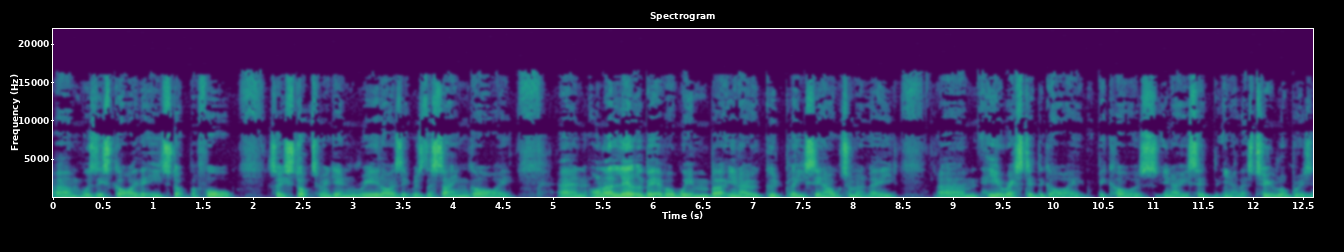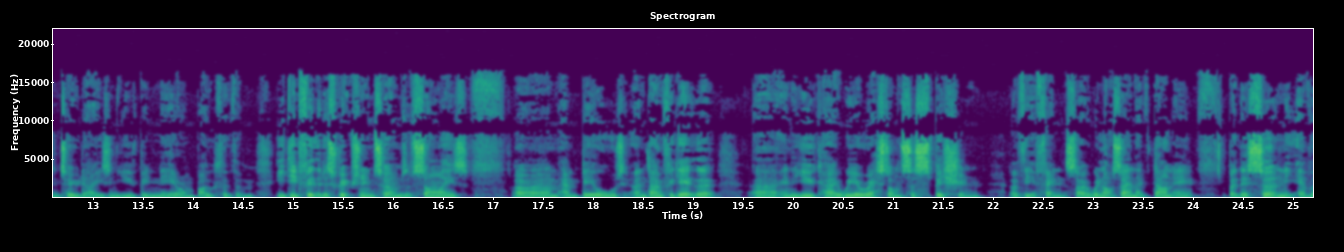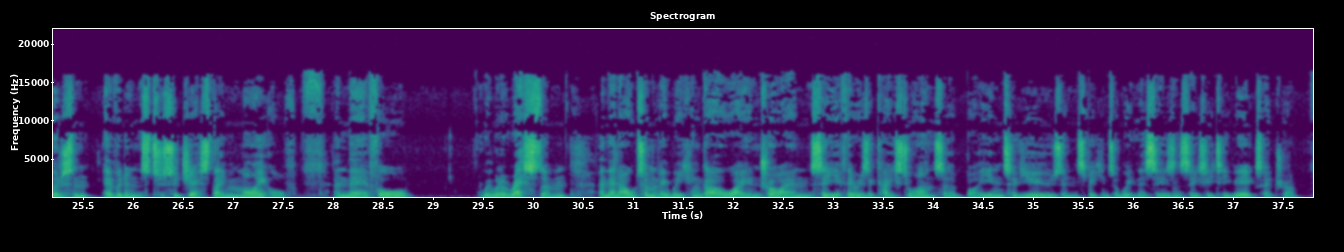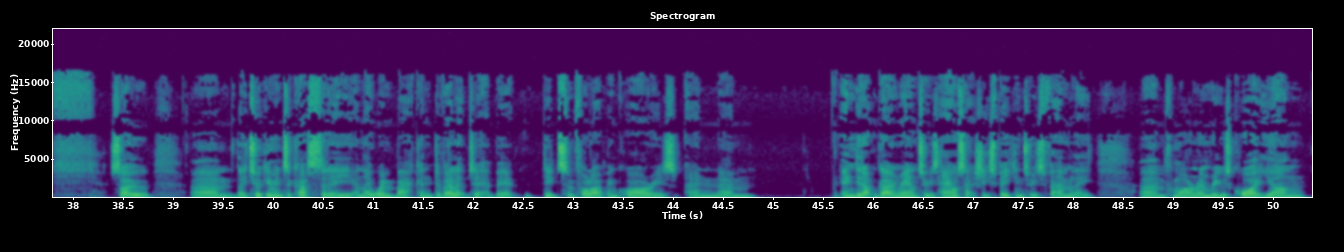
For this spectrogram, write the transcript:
um, was this guy that he'd stopped before. So he stopped him again, realised it was the same guy, and on a little bit of a whim, but you know, good policing ultimately um, he arrested the guy because you know he said you know that's two robberies in two days and you've been near on both of them. He did fit the description in terms of size um, and build, and don't forget that uh, in the UK we arrest on suspicion of the offence. So we're not saying they've done it, but there's certainly evidence evidence to suggest they might have, and therefore we will arrest them, and then ultimately we can go away and try and see if there is a case to answer by interviews and speaking to witnesses and CCTV, etc. So um, they took him into custody and they went back and developed it a bit, did some follow up inquiries, and um, ended up going round to his house actually speaking to his family. Um, from what I remember, he was quite young,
